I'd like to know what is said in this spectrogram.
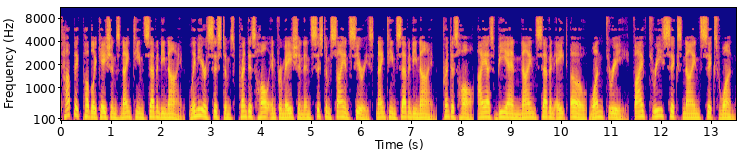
Topic publications 1979, Linear Systems Prentice Hall Information and System Science Series 1979, Prentice Hall, ISBN 978-0-13-536961-6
